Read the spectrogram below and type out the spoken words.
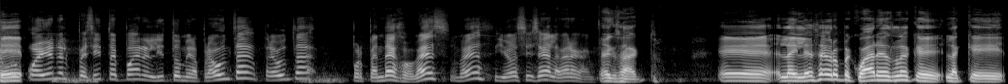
Eh, Sí. Oye, en el pesito ahí pongan el YouTube. Mira, pregunta, pregunta por pendejo. ¿Ves? ¿Ves? Yo sí sé a la verga. Exacto. Eh, la iglesia agropecuaria es la que, la que,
